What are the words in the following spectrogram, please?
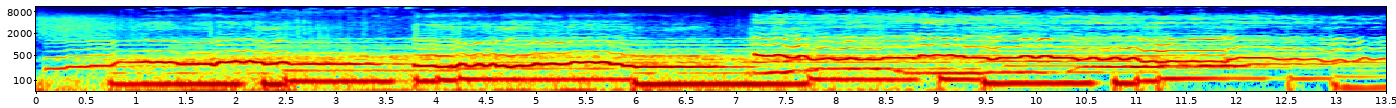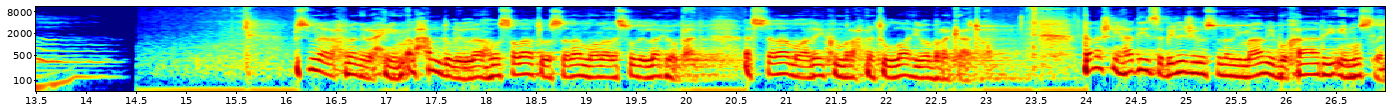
بسم الله الرحمن الرحيم الحمد لله والصلاة والسلام على رسول الله وبعد السلام عليكم ورحمة الله وبركاته Današnji hadis zabilježili su nam imami Buhari i Muslim,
